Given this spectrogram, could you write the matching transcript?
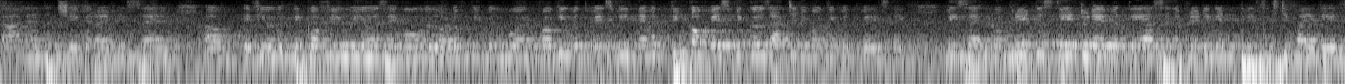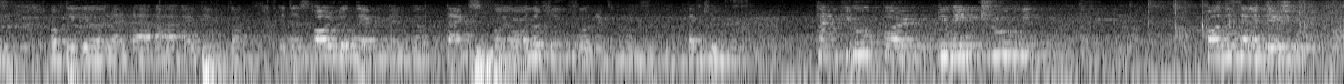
Shahid and Shekhar rightly said, um, if you think of a few years ago, a lot of people who are working with waste, we never think of waste speakers actually working with waste. Like we celebrate this day today, but they are celebrating it 365 days of the year, and uh, I- think uh, it is all to them. And uh, thanks for all of you for recognizing them. Thank you. Thank you for giving true me for the celebration.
